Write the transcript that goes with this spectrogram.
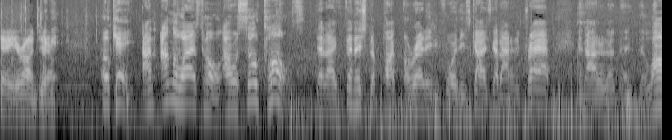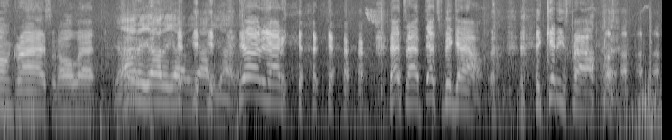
Hey, you're on, Jim. Okay, okay, on, on the last hole, I was so close that I finished the putt already before these guys got out of the trap and out of the, the, the long grass and all that. Yada, yada, yada, yada, yada. Yada yada yada yada. That's a, that's Big Al, Kitty's pal.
